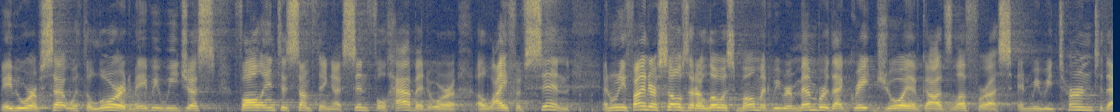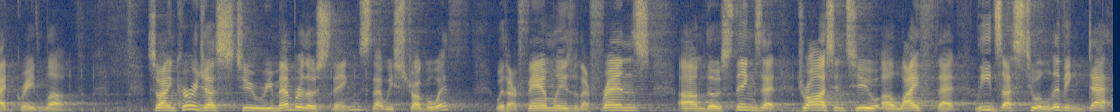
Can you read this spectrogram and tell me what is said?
Maybe we're upset with the Lord. Maybe we just fall into something, a sinful habit or a life of sin. And when we find ourselves at our lowest moment, we remember that great joy of God's love for us and we return to that great love. So I encourage us to remember those things that we struggle with, with our families, with our friends, um, those things that draw us into a life that leads us to a living death,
